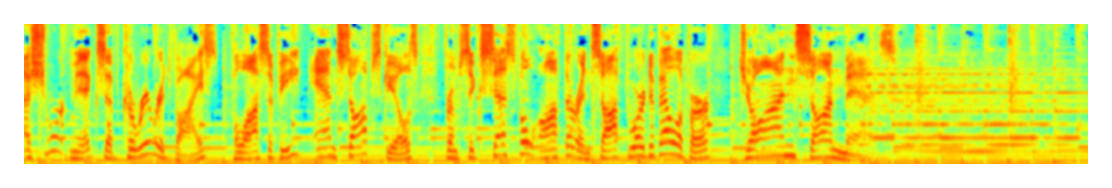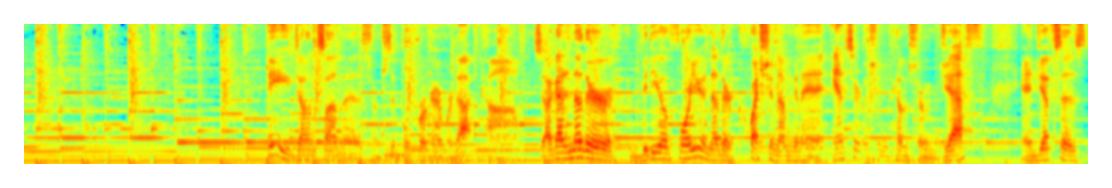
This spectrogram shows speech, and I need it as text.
a short mix of career advice, philosophy, and soft skills from successful author and software developer John Sonmez. Hey, John Sonmez from SimpleProgrammer.com. So I got another video for you, another question I'm going to answer. The question comes from Jeff, and Jeff says,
